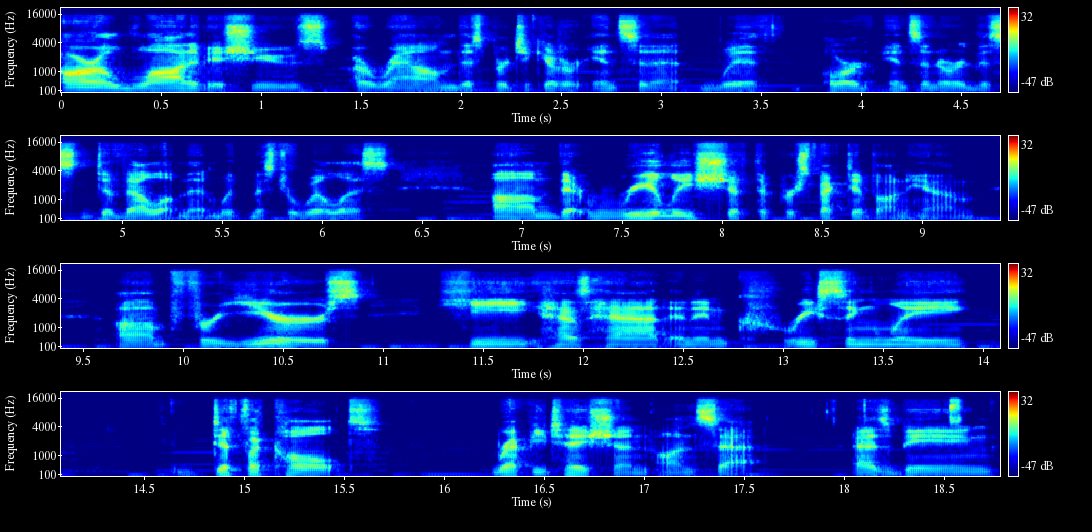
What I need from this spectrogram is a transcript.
are a lot of issues around this particular incident with, or incident or this development with Mr. Willis um, that really shift the perspective on him. Um, for years, he has had an increasingly difficult reputation on set as being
